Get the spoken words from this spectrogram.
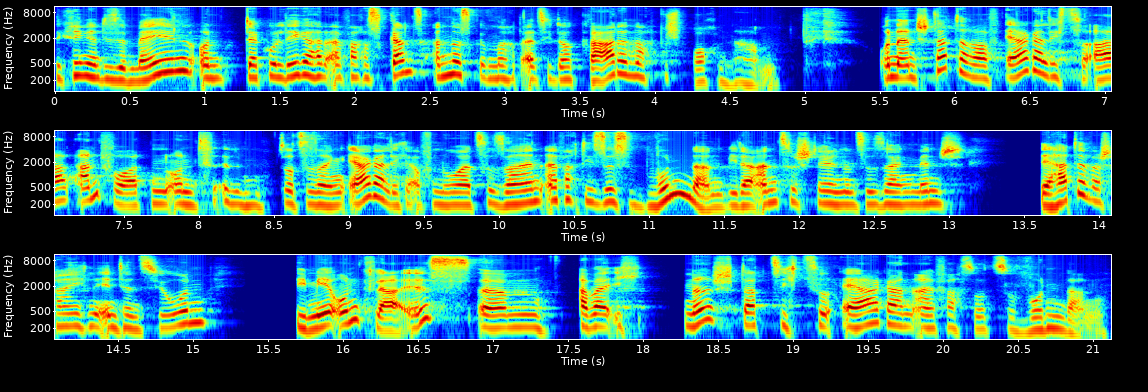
Sie kriegen ja diese Mail und der Kollege hat einfach es ganz anders gemacht, als Sie doch gerade noch besprochen haben. Und anstatt darauf ärgerlich zu antworten und ähm, sozusagen ärgerlich auf Noah zu sein, einfach dieses Wundern wieder anzustellen und zu sagen, Mensch, der hatte wahrscheinlich eine Intention, die mir unklar ist, ähm, aber ich, ne, statt sich zu ärgern, einfach so zu wundern.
